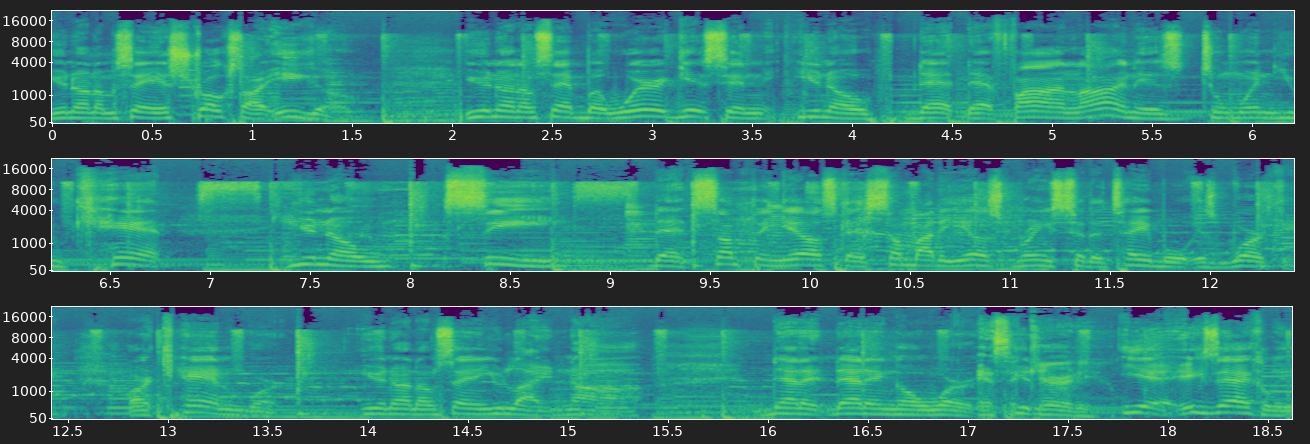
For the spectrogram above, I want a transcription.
You know what I'm saying? It strokes our ego. You know what I'm saying? But where it gets in, you know, that that fine line is to when you can't, you know, see that something else that somebody else brings to the table is working or can work. You know what I'm saying? You like, nah, that ain't, that ain't gonna work. Insecurity. You yeah, exactly.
